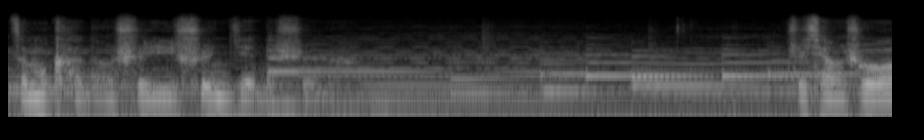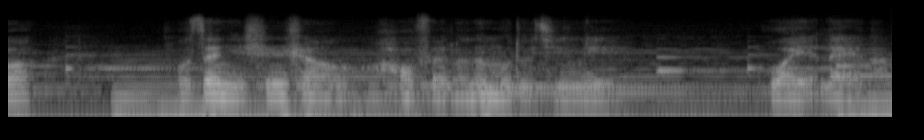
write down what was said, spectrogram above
怎么可能是一瞬间的事呢？只想说，我在你身上耗费了那么多精力，我也累了，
